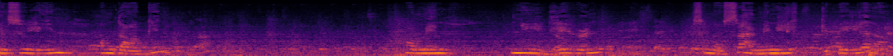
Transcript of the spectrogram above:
insulin om dagen på min nydelige hund, som også er min lykkepille, da.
